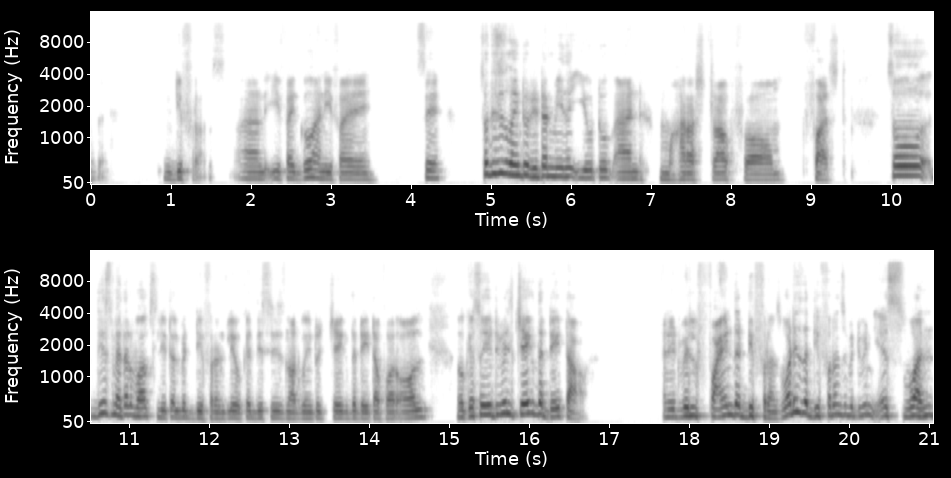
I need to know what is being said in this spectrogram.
Okay. Difference. And if I go and if I say, so this is going to return me the YouTube and Maharashtra from first. So this method works little bit differently. Okay, this is not going to check the data for all. Okay, so it will check the data and it will find the difference. What is the difference between S1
